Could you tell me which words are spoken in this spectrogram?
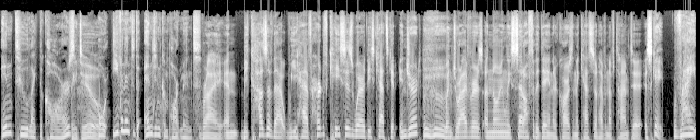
into like the cars. They do. Or even into the engine compartment. Right. And because of that, we have heard of cases where these cats get injured Mm-hmm. when drivers unknowingly set off for the day in their cars and the cats don't have enough time to escape. Right.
